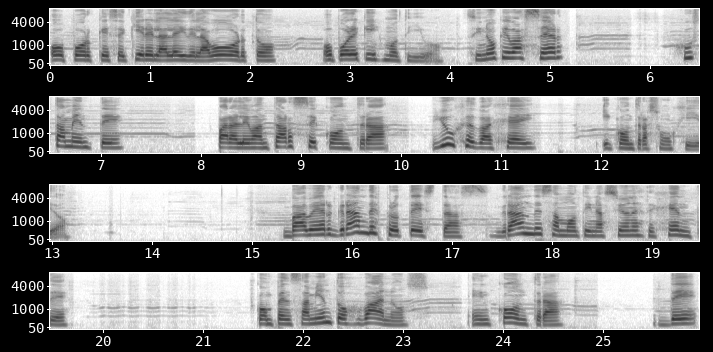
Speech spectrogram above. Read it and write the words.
o porque se quiere la ley del aborto, o por X motivo, sino que va a ser justamente para levantarse contra Yuhed Bajei y contra su ungido. Va a haber grandes protestas, grandes amotinaciones de gente con pensamientos vanos en contra de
